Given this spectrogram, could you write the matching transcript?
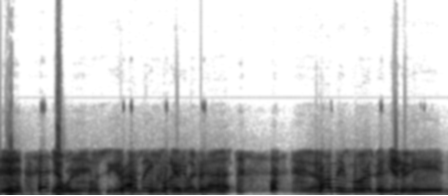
Yeah. Yeah, well, you're supposed to get- probably quite a like, bit. Yeah, probably more than she needs.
